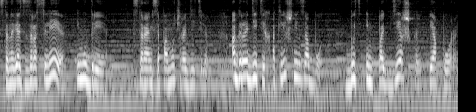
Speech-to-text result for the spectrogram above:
становясь взрослее и мудрее, стараемся помочь родителям, оградить их от лишних забот, быть им поддержкой и опорой.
